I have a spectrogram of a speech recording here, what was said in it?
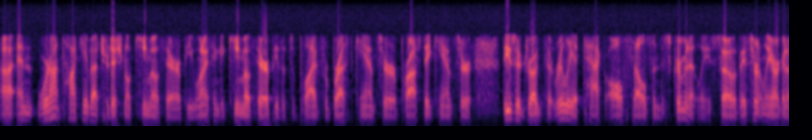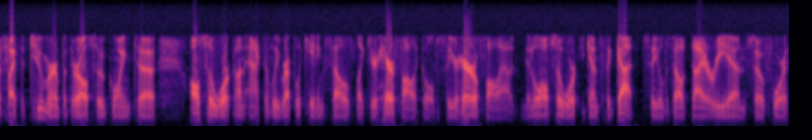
Uh, and we're not talking about traditional chemotherapy. When I think of chemotherapy that's applied for breast cancer or prostate cancer, these are drugs that really attack all cells indiscriminately. So they certainly are going to fight the tumor, but they're also going to also work on actively replicating cells like your hair follicles, so your hair will fall out. It'll also work against the gut, so you'll develop diarrhea and so forth.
